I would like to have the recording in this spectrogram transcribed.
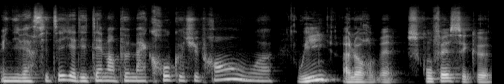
université? Il y a des thèmes un peu macro que tu prends ou, Oui, alors, ben, ce qu'on fait, c'est que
